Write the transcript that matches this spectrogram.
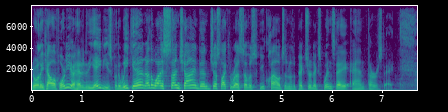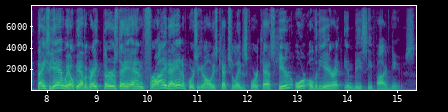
Northern California are headed to the 80s for the weekend. Otherwise, sunshine, then just like the rest of us, a few clouds into the picture next Wednesday and Thursday. Thanks again. We hope you have a great Thursday and Friday. And of course, you can always catch your latest forecast here or over the air at NBC5 News.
